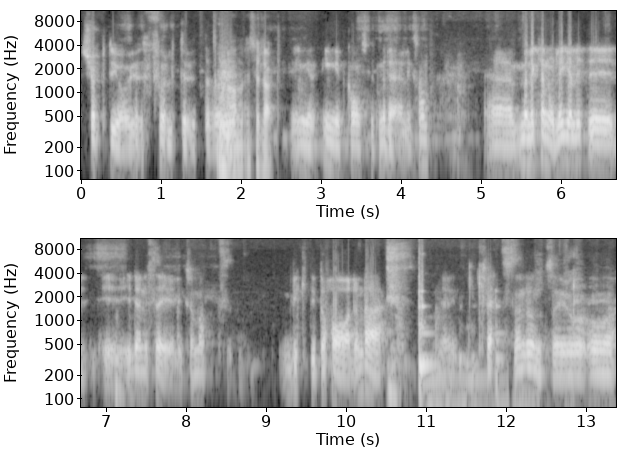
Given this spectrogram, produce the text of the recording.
köpte jag ju fullt ut. Det var ja, såklart. Inget, inget konstigt med det liksom. Eh, men det kan nog ligga lite i, i, i det ni säger, liksom att viktigt att ha den där eh, kretsen runt sig och, och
